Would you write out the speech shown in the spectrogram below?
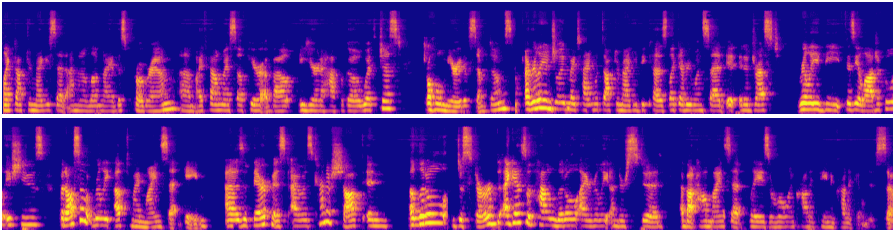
Like Dr. Maggie said, I'm an alumni of this program. Um, I found myself here about a year and a half ago with just a whole myriad of symptoms. I really enjoyed my time with Dr. Maggie because, like everyone said, it, it addressed really the physiological issues, but also it really upped my mindset game. As a therapist, I was kind of shocked and a little disturbed, I guess, with how little I really understood about how mindset plays a role in chronic pain and chronic illness. So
